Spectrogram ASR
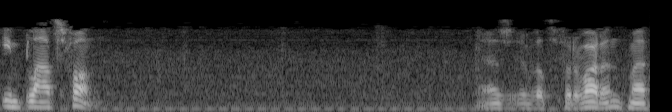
in plaats van. dat is wat verwarrend, maar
